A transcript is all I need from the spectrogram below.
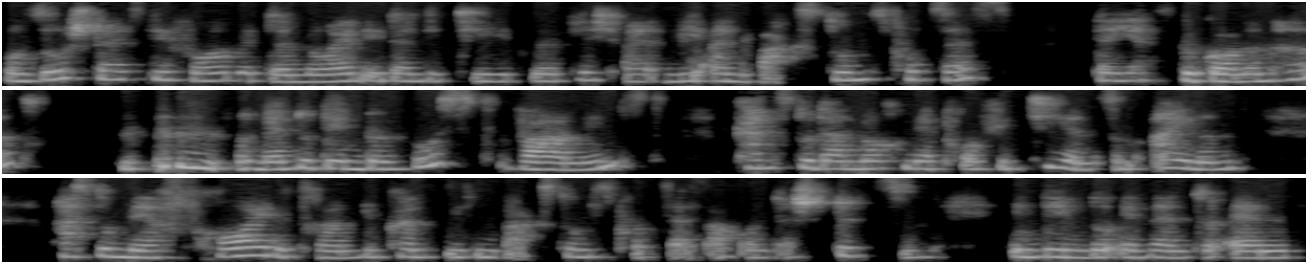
Und so stellst du dir vor, mit der neuen Identität wirklich wie ein Wachstumsprozess, der jetzt begonnen hat. Und wenn du den bewusst wahrnimmst, kannst du dann noch mehr profitieren. Zum einen hast du mehr Freude dran, du kannst diesen Wachstumsprozess auch unterstützen, indem du eventuell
